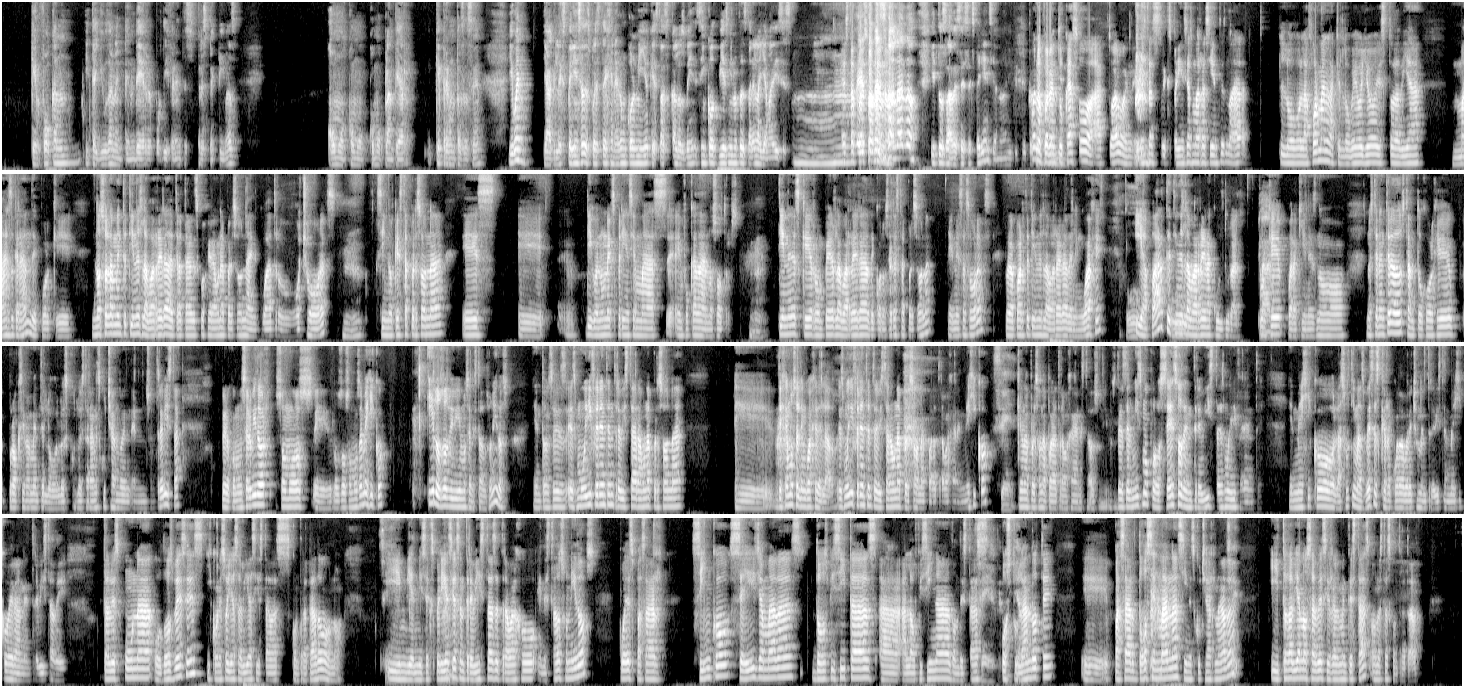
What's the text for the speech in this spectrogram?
que enfocan y te ayudan a entender por diferentes perspectivas cómo, cómo, cómo plantear, qué preguntas hacer. Y bueno, ya la experiencia después te genera un colmillo que estás a los 5 10 minutos de estar en la llamada y dices, mm, esta persona, no. Y tú sabes esa experiencia, ¿no? bueno, pero en tu caso actual o en, estas experiencias más recientes, lo, la forma en la que lo veo yo es todavía más grande porque no solamente tienes la barrera de tratar de escoger a una persona en cuatro o ocho horas, sino que esta persona es, eh, digo, en una experiencia más eh, enfocada a nosotros. Tienes que romper la barrera de conocer a esta persona en esas horas, pero aparte tienes la barrera del lenguaje y aparte tienes la barrera cultural. Porque para quienes no, no estén enterados, tanto Jorge próximamente lo, lo, estarán escuchando en, su entrevista, pero como un servidor, somos, eh, los dos somos de México y los dos vivimos en Estados Unidos. Entonces es muy diferente entrevistar a una persona, eh, dejemos el lenguaje de lado, es muy diferente entrevistar a una persona para trabajar en México que una persona para trabajar en Estados Unidos. Desde el mismo proceso de entrevista es muy diferente. En México, las últimas veces que recuerdo haber hecho una entrevista en México eran entrevista de tal vez una o dos veces y con eso ya sabía si estabas contratado o no. Y en mis experiencias, entrevistas de trabajo en Estados Unidos, puedes pasar cinco, seis llamadas, dos visitas a, la oficina donde estás postulándote, eh, pasar dos semanas sin escuchar nada y todavía no sabes si realmente estás o no estás contratado.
